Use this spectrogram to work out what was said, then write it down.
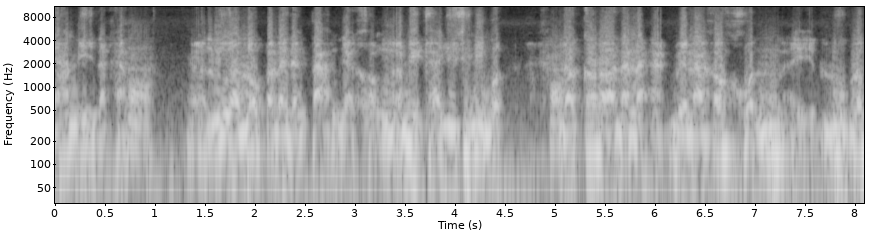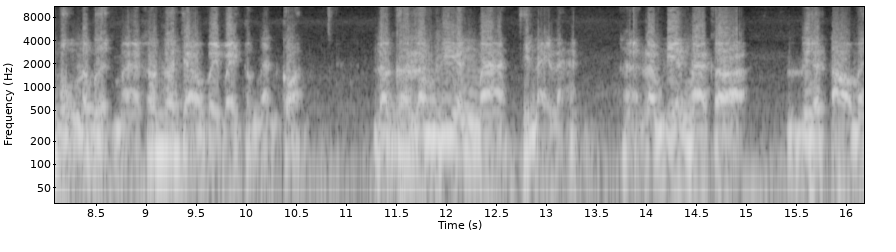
ย่านนี้นะครับค่ะเอ่อเรือลบอะไรต่าง ๆ เนี่ยของอเมริกาอยู่ที่นี่หมดค่ะ แล้วก็นั่นแหละฮะ เวลาเขาขนไอ้ลูกระบงระเบิดมาเขาก็จะเอาไปไว้ตรงนั้นก่อน แล้วก็ลำเลียงมาที่ไหนละฮะอ่าลำเลียงมาก็เรือต่อมา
